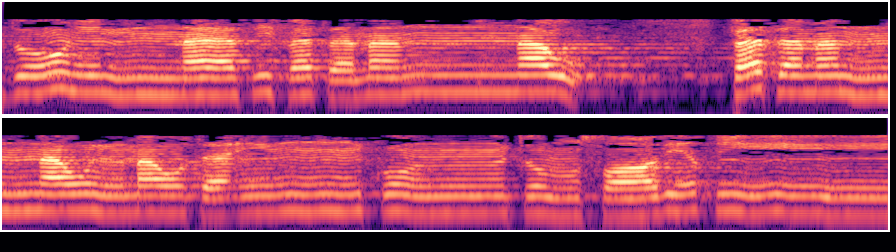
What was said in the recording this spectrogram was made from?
دون الناس فتمنوا فتمنوا الموت إن كنتم صادقين.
